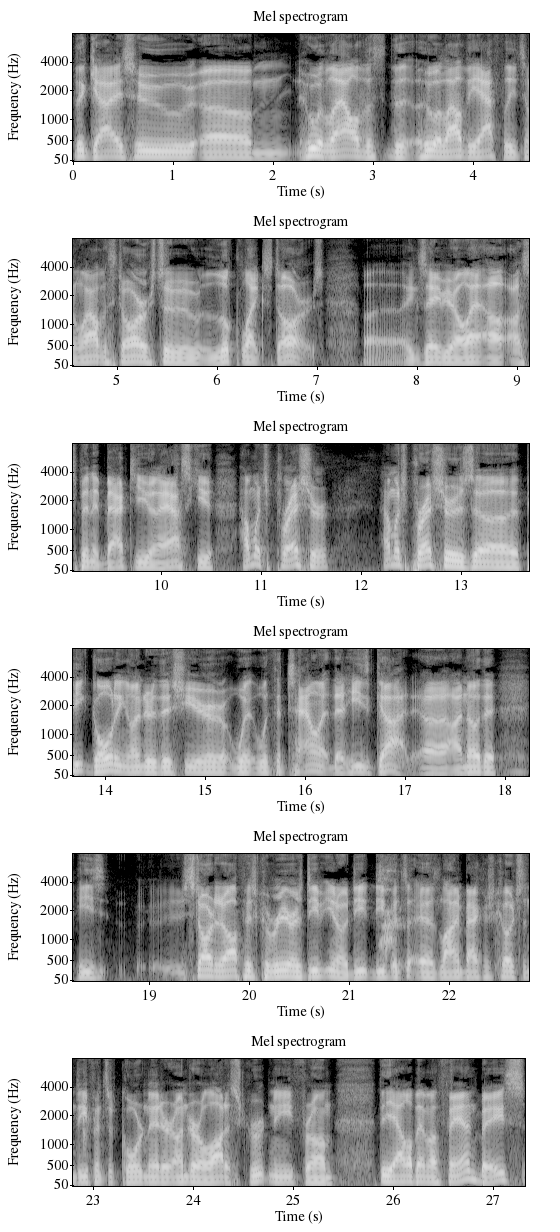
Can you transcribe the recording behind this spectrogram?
the guys who um, who allow the, the who allow the athletes and allow the stars to look like stars. Uh, Xavier, I'll, I'll, I'll spin it back to you and ask you how much pressure how much pressure is uh, Pete Golding under this year with with the talent that he's got? Uh, I know that he's started off his career as de- you know de- defense as linebackers coach and defensive coordinator under a lot of scrutiny from the Alabama fan base.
